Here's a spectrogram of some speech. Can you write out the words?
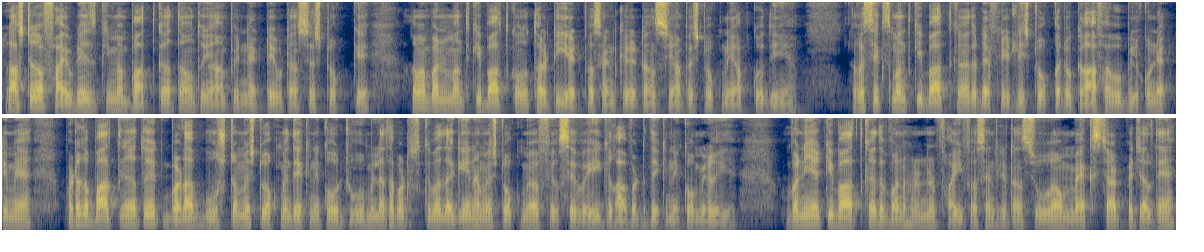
लास्ट अगर फाइव डेज़ की मैं बात करता हूँ तो यहाँ पर नेगेटिव रिटर्न से स्टॉक के। अगर मैं वन मंथ की बात करूँ तो थर्टी एट परसेंट के रिटर्न यहाँ पर स्टॉक ने आपको दिए हैं। अगर सिक्स मंथ की बात करें तो डेफिनेटली स्टॉक का जो ग्राफ है वो बिल्कुल नेगेटिव में है। बट अगर बात करें तो एक बड़ा बूस्ट हमें स्टॉक में देखने को ज़रूर मिला था बट उसके बाद अगेन हमें स्टॉक में फिर से वही गिरावट देखने को मिल रही है। वन ईयर की बात करें तो one hundred five percent return turn शुरू है और मैक्स चार्ट पे चलते हैं।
